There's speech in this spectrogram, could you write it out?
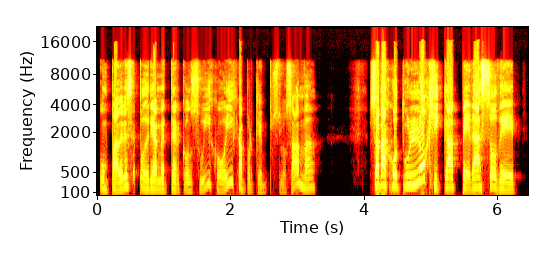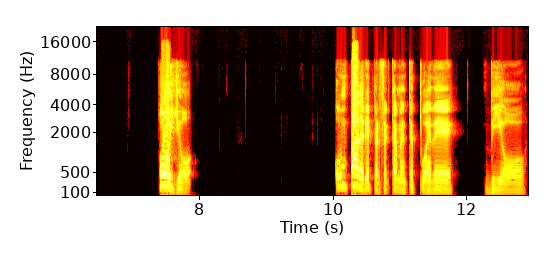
un padre se podría meter con su hijo o hija porque pues, los ama. O sea, bajo tu lógica, pedazo de pollo, un padre perfectamente puede vio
